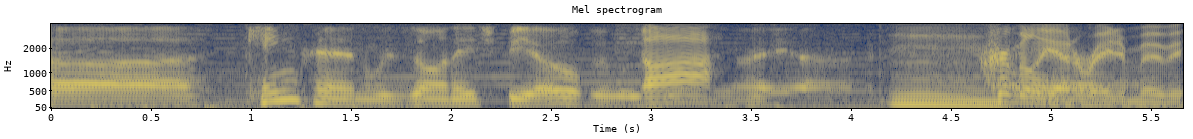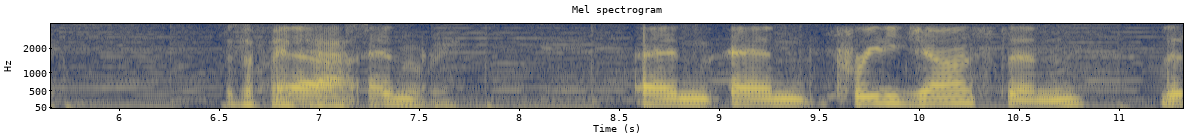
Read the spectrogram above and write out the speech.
Uh, Kingpin was on HBO. It was Ah. my, uh, Criminally underrated movie. It's a fantastic and- movie. and and Freedy Johnston, the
